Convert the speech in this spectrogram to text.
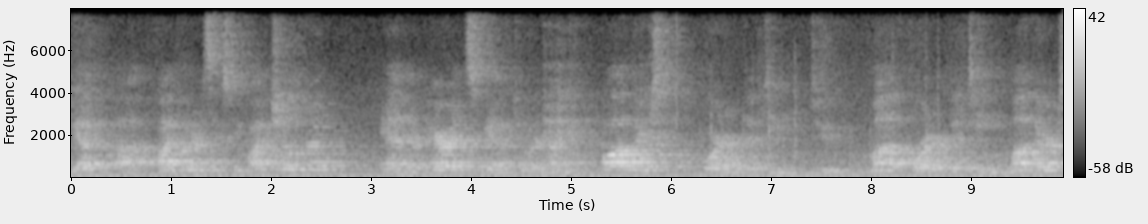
We have uh, 565 children and their parents. We have 290 fathers, 452 mo 415 mothers.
